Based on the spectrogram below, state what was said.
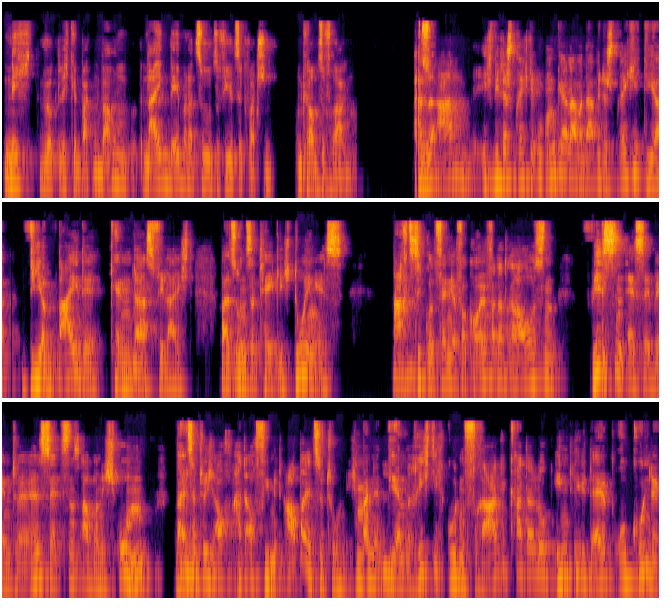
nicht wirklich gebacken? Warum neigen wir immer dazu, zu viel zu quatschen und kaum zu fragen? Also A, ich widerspreche dir ungern, aber da widerspreche ich dir. Wir beide kennen das vielleicht, weil es unser täglich Doing ist. 80 Prozent der Verkäufer da draußen wissen es eventuell, setzen es aber nicht um, weil es Mhm. natürlich auch hat auch viel mit Arbeit zu tun. Ich meine, Mhm. dir einen richtig guten Fragekatalog individuell pro Kunde,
